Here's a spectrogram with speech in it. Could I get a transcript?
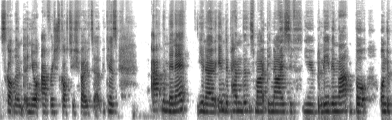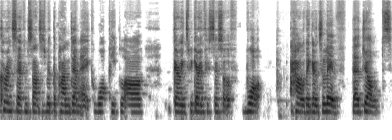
Scotland and your average Scottish voter? Because at the minute, you know, independence might be nice if you believe in that, but under current circumstances with the pandemic, what people are going to be going through, so sort of what how are they going to live their jobs,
